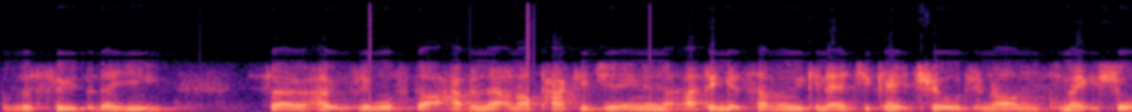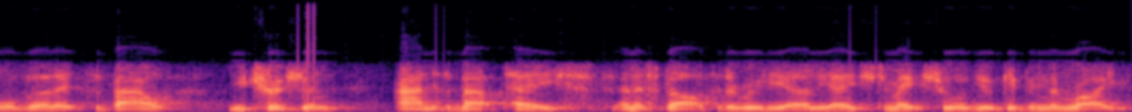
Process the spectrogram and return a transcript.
of the food that they eat. So hopefully we'll start having that in our packaging, and I think it's something we can educate children on to make sure that it's about nutrition and it's about taste, and it starts at a really early age to make sure you're giving the right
